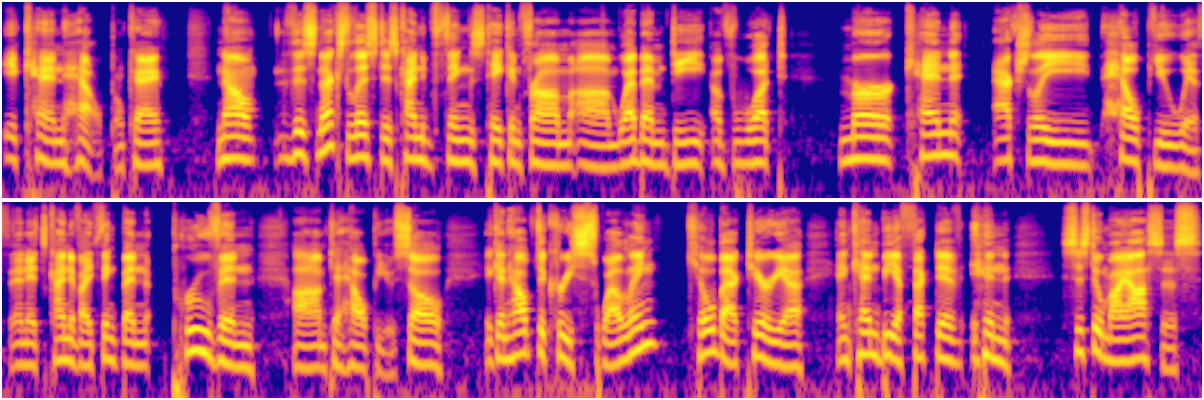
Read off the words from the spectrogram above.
it can help, okay? Now, this next list is kind of things taken from um, WebMD of what myrrh can actually help you with. And it's kind of, I think, been proven um, to help you. So it can help decrease swelling, kill bacteria, and can be effective in schistosomiasis,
